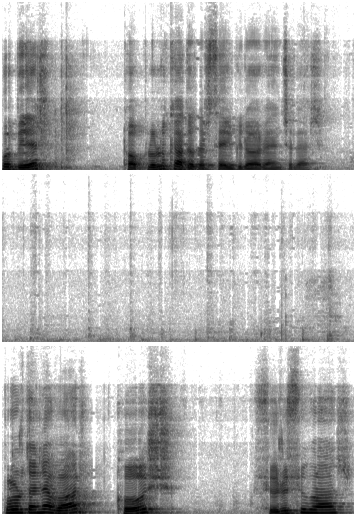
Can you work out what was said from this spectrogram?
Bu bir topluluk adıdır sevgili öğrenciler. Burada ne var? Kuş sürüsü var.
